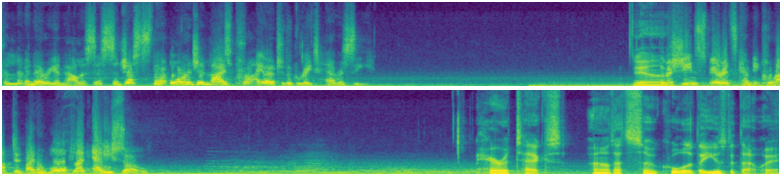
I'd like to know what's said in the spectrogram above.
Preliminary analysis suggests their origin lies prior to the Great Heresy. Yeah. The machine spirits can be corrupted by the warp like any soul. Heretics. Oh, that's so cool that they used it that way.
